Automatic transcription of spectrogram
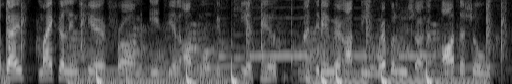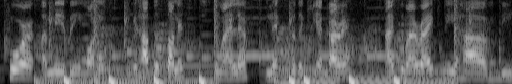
Up guys? Michael Lynch here from ATL Automotive Kia Sales and today we're at the Revolution Auto Show with four amazing models. We have the Sonet to my left next to the Kia Carens and to my right we have the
